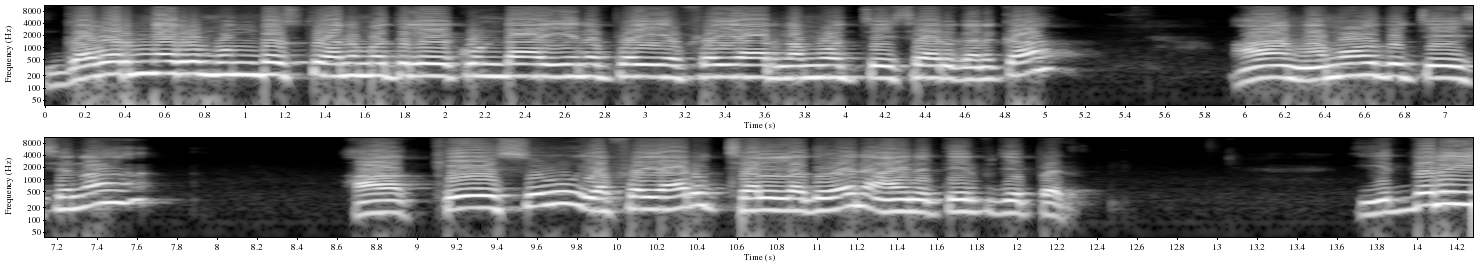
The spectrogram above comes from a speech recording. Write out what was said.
గవర్నర్ ముందస్తు అనుమతి లేకుండా ఈయనపై ఎఫ్ఐఆర్ నమోదు చేశారు కనుక ఆ నమోదు చేసిన ఆ కేసు ఎఫ్ఐఆర్ చెల్లదు అని ఆయన తీర్పు చెప్పాడు. ఇద్దరు ఈ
